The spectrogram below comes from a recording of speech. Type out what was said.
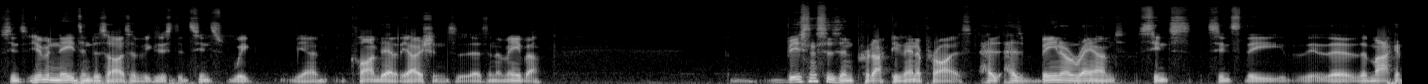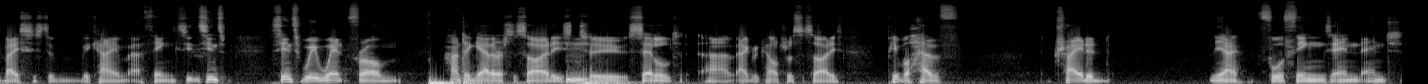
since human needs and desires have existed since we you know, climbed out of the oceans as an amoeba. Businesses and productive enterprise has, has been around since since the the, the, the market based system became a thing. Since since, since we went from hunter gatherer societies to settled uh, agricultural societies, people have traded, you know, for things and and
